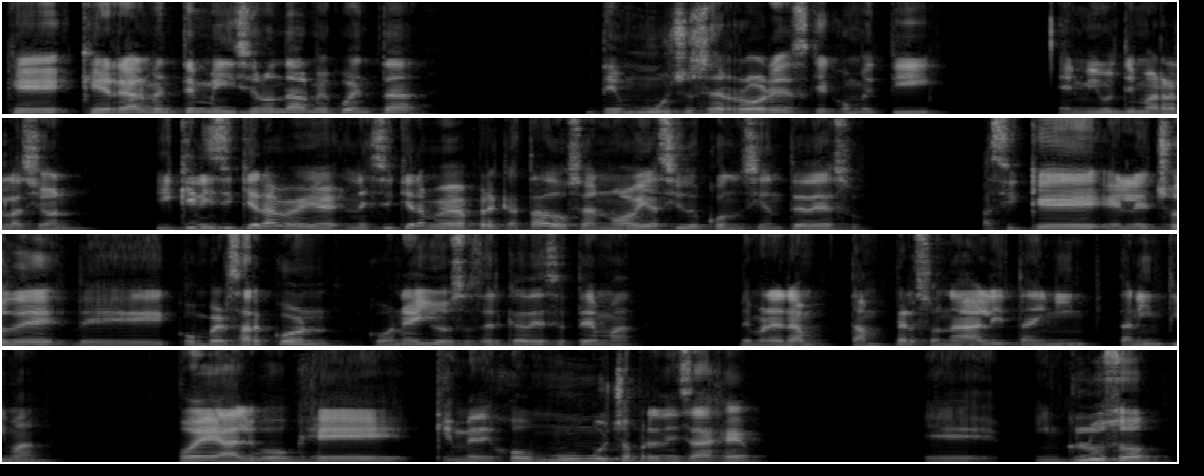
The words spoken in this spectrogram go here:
que, que realmente me hicieron darme cuenta de muchos errores que cometí en mi última relación y que ni siquiera me había, ni siquiera me había percatado, o sea, no había sido consciente de eso. Así que el hecho de, conversar con, con, ellos acerca de ese tema de manera tan personal y tan, tan íntima fue algo que, que, me dejó mucho aprendizaje. Eh, incluso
